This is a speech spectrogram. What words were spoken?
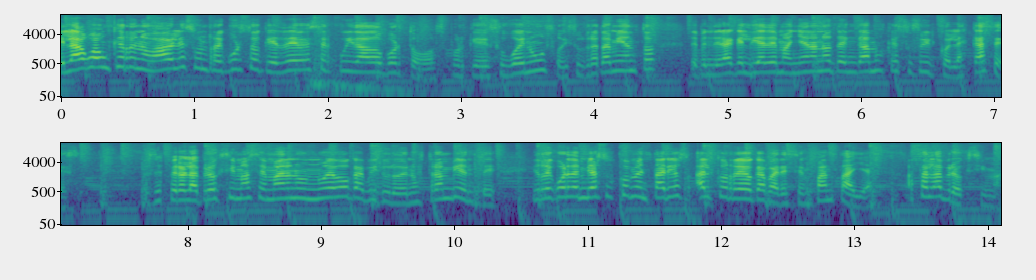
El agua, aunque renovable, es un recurso que debe ser cuidado por todos, porque de su buen uso y su tratamiento dependerá que el día de mañana no tengamos que sufrir con la escasez. Los espero la próxima semana en un nuevo capítulo de Nuestro Ambiente y recuerden enviar sus comentarios al correo que aparece en pantalla. Hasta la próxima.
